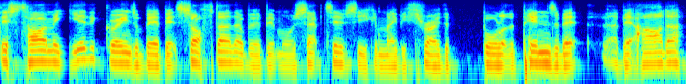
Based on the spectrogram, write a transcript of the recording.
this time of year. The greens will be a bit softer; they'll be a bit more receptive, so you can maybe throw the ball at the pins a bit a bit harder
